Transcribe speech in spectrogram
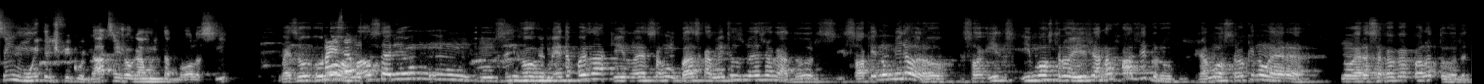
sem muita dificuldade, sem jogar muita bola assim. Mas o, o Mas normal eu... seria um, um, desenvolvimento depois daquilo, né? São basicamente os mesmos jogadores. Só que não melhorou. Só, e, e mostrou isso já na fase de grupos. Já mostrou que não era, não era essa Coca-Cola toda.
